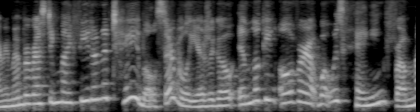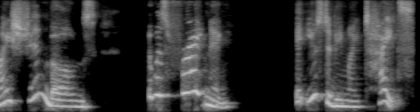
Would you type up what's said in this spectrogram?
I remember resting my feet on a table several years ago and looking over at what was hanging from my shin bones. It was frightening. It used to be my tights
